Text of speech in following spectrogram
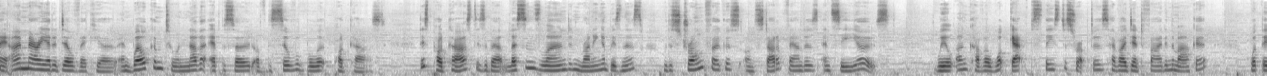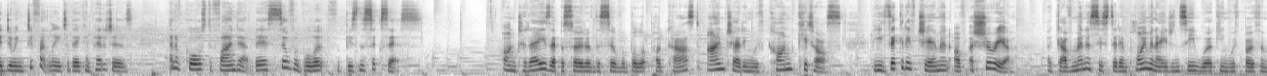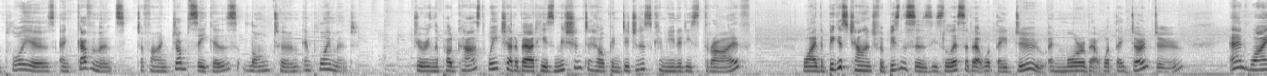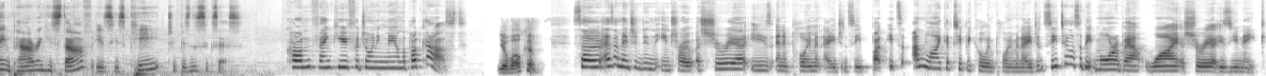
Hi, I'm Marietta Del Vecchio, and welcome to another episode of the Silver Bullet Podcast. This podcast is about lessons learned in running a business with a strong focus on startup founders and CEOs. We'll uncover what gaps these disruptors have identified in the market, what they're doing differently to their competitors, and of course, to find out their silver bullet for business success. On today's episode of the Silver Bullet podcast, I'm chatting with Con Kittos, the executive chairman of Asuria, a government assisted employment agency working with both employers and governments to find job seekers long term employment. During the podcast, we chat about his mission to help Indigenous communities thrive, why the biggest challenge for businesses is less about what they do and more about what they don't do, and why empowering his staff is his key to business success. Con, thank you for joining me on the podcast. You're welcome. So, as I mentioned in the intro, Asuria is an employment agency, but it's unlike a typical employment agency. Tell us a bit more about why Asuria is unique.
